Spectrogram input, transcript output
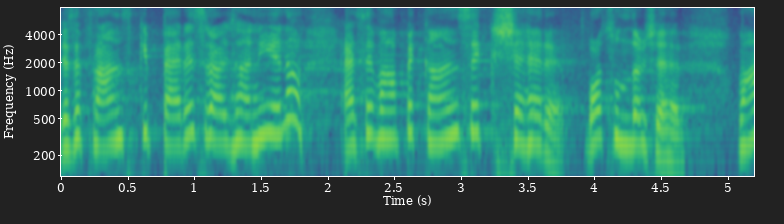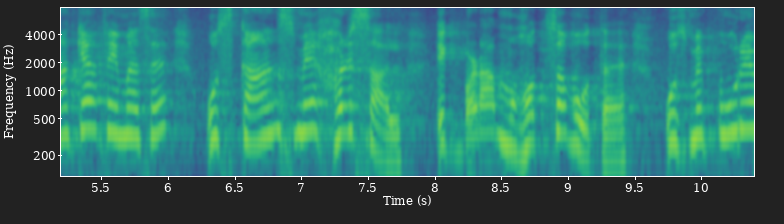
जैसे फ्रांस की पेरिस राजधानी है ना, ऐसे वहाँ पे कांस एक शहर है, बहुत सुंदर शहर। वहाँ क्या फ़ेमस है? उस कांस में हर साल एक बड़ा महोत्सव होता है। उसमें पूरे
